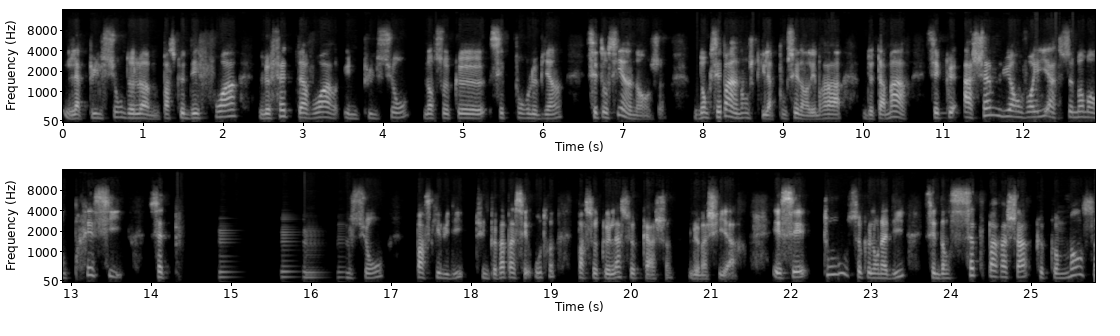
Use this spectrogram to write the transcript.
la pulsion de l'homme. Parce que des fois, le fait d'avoir une pulsion, lorsque c'est pour le bien, c'est aussi un ange. Donc, ce n'est pas un ange qui l'a poussé dans les bras de Tamar, c'est que Hachem lui a envoyé à ce moment précis cette pulsion parce qu'il lui dit Tu ne peux pas passer outre, parce que là se cache le Mashiach. Et c'est tout ce que l'on a dit, c'est dans cette paracha que commence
